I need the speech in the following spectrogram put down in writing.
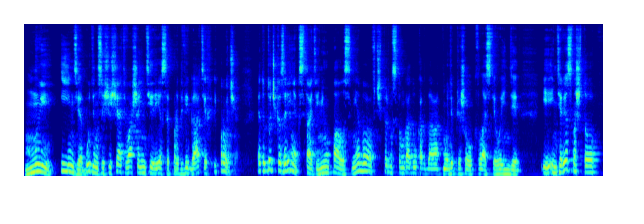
мы, Индия, будем защищать ваши интересы, продвигать их и прочее. Эта точка зрения, кстати, не упала с неба в 2014 году, когда Моди пришел к власти в Индии. И интересно, что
